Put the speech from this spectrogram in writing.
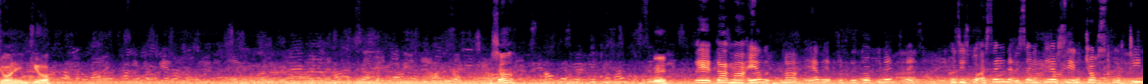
John and Joe. That? Who? Uh, that Matt, El- Matt Elliott for the documentary because he's got a sign at the side there saying just 14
